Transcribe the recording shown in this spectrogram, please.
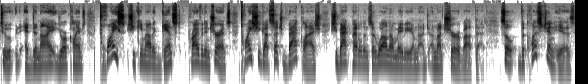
to uh, deny your claims. Twice she came out against private insurance. Twice she got such backlash, she backpedaled and said, well, no, maybe I'm not, I'm not sure about that. So the question is,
